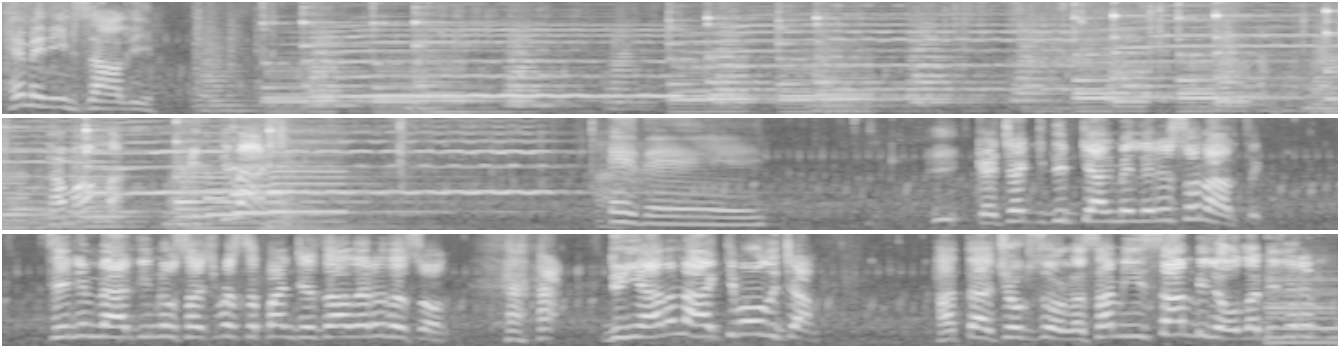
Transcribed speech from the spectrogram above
hemen imzalayayım. Tamam mı? Bitti mi her şey? Evet. Kaçak gidip gelmelere son artık. Senin verdiğin o saçma sapan cezalara da son. Dünyanın hakimi olacağım. Hatta çok zorlasam insan bile olabilirim.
